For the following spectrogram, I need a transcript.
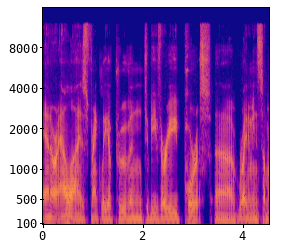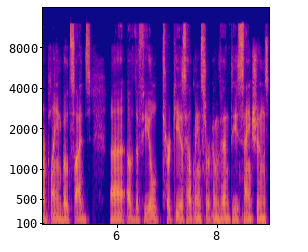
and our allies, frankly, have proven to be very porous. Uh, right? I mean, some are playing both sides uh, of the field. Turkey is helping circumvent these sanctions.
